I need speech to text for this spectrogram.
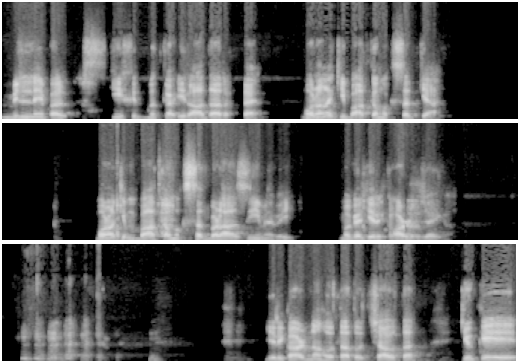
ملنے پر اس کی خدمت کا ارادہ رکھتا ہے۔ مولانا کی بات کا مقصد کیا ہے؟ مولانا کی بات کا مقصد بڑا عظیم ہے بھائی، مگر یہ ریکارڈ ہو جائے گا۔ یہ ریکارڈ نہ ہوتا تو اچھا ہوتا، کیونکہ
